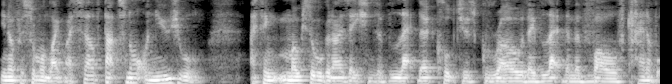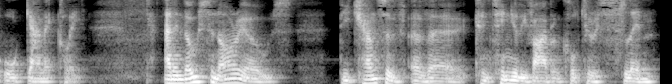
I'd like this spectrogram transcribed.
you know, for someone like myself, that's not unusual. I think most organizations have let their cultures grow. They've let them evolve kind of organically. And in those scenarios, the chance of, of a continually vibrant culture is slim.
